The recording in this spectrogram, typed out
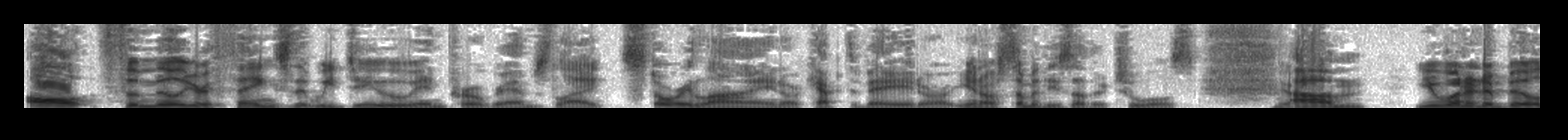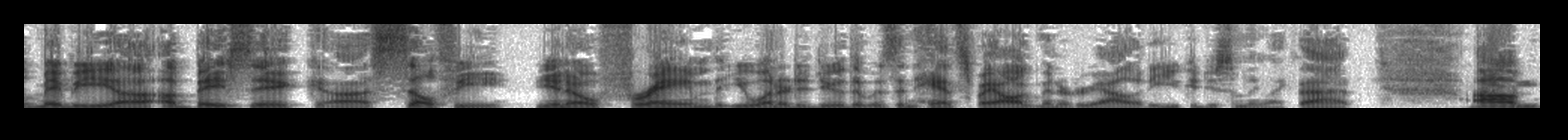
all familiar things that we do in programs like Storyline or Captivate or you know some of these other tools. Yeah. Um, you wanted to build maybe a, a basic uh, selfie, you know, frame that you wanted to do that was enhanced by augmented reality. You could do something like that. Um,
